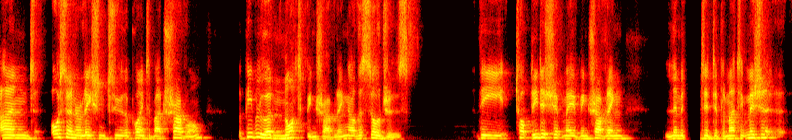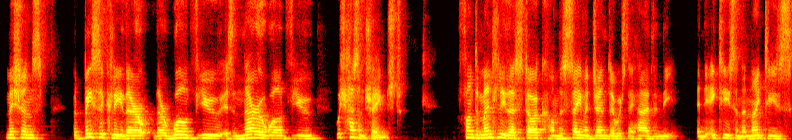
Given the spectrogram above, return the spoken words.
And also in relation to the point about travel, the people who have not been traveling are the soldiers. The top leadership may have been traveling limited diplomatic mission, uh, missions, but basically their, their worldview is a narrow worldview which hasn't changed. Fundamentally, they're stuck on the same agenda which they had in the in the 80s and the 90s,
